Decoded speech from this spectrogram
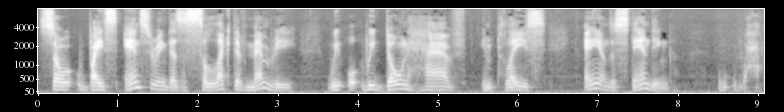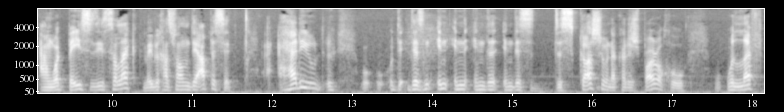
So by answering, there's a selective memory. We we don't have in place any understanding on what basis you select. Maybe Chasam the opposite. How do you? There's in, in, in, the, in this discussion with Hakadosh Baruch Hu, we're left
